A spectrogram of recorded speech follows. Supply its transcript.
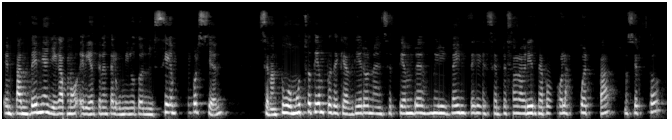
En pandemia llegamos, evidentemente, algún minuto en el 100%. Se mantuvo mucho tiempo desde que abrieron en septiembre de 2020, que se empezaron a abrir de a poco las puertas, ¿no es cierto?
